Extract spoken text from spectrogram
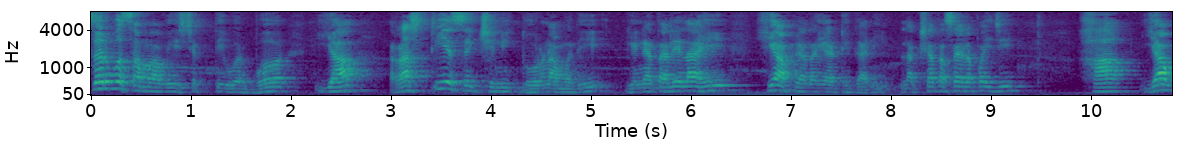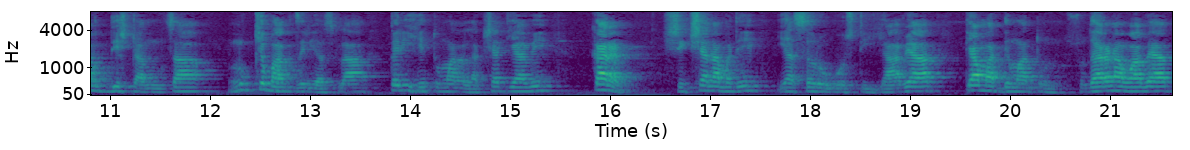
सर्व समावेशकतेवर भर या राष्ट्रीय शैक्षणिक धोरणामध्ये घेण्यात आलेला आहे. हे आपल्याला या ठिकाणी लक्षात असायला पाहिजे. हा या उद्दिष्टांचा मुख्य भाग जरी असला तरी हे तुम्हाला लक्षात यावे. कारण शिक्षणामध्ये या सर्व गोष्टी याव्यात. त्या माध्यमातून सुधारणा व्हाव्यात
